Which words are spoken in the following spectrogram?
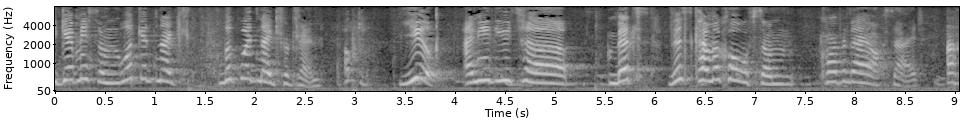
To get me some liquid, nit- liquid nitrogen. Okay. You, I need you to mix this chemical with some carbon dioxide. Uh-huh.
